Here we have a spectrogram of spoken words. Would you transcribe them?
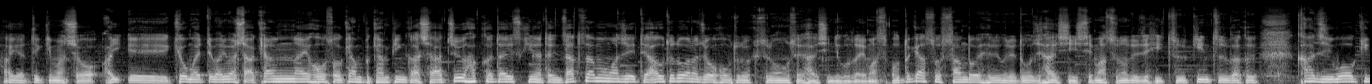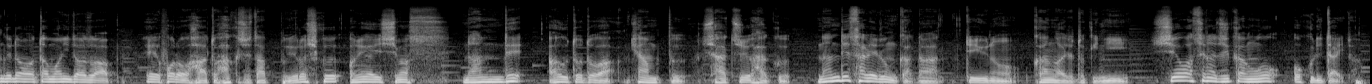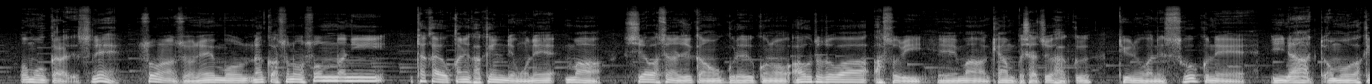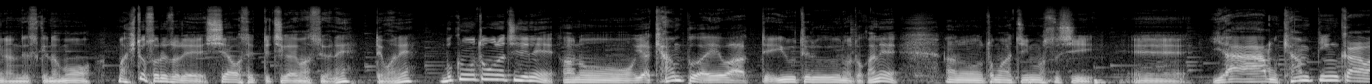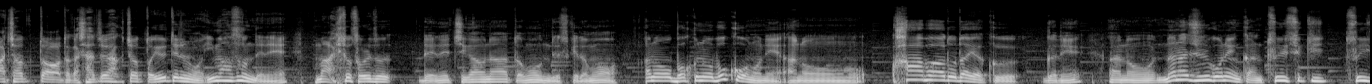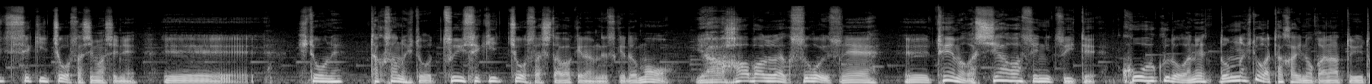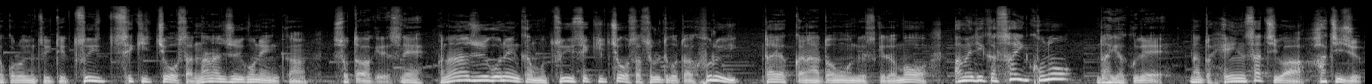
はい、やっていきましょう。はい、えー、今日もやってまいりました。キャン内放送、キャンプ、キャンピングカー、車中泊が大好きな方に雑談も交えてアウトドアの情報をお届けする音声配信でございます。ポッドキャスト、スタンド FM で同時配信してますので、ぜひ通勤、通学、家事、ウォーキングのおたまにどうぞ。えーフォロー、ハート、拍手、タップ、よろしくお願いします。なんでアウトドア、キャンプ、車中泊、なんでされるんかなっていうのを考えた時に、幸せな時間を送りたいと思うからですね。そうなんですよね。もうなんかそのそんなに高いお金かけんでもね、まあ幸せな時間を送れるこのアウトドア遊び、えーまあキャンプ、車中泊っていうのがね、すごくね、いいなと思うわけなんですけども、まあ人それぞれ幸せって違いますよね。でもね。僕の友達でね、あのいや、キャンプはええわって言うてるのとかね、あの友達いますし、えーいやーもうキャンピングカーはちょっととか車中泊ちょっと言うてるのもいますんでねまあ人それぞれね違うなと思うんですけどもあの僕の母校のねあのハーバード大学がねあの75年間追跡追跡調査しましてね、えー人をねたくさんの人を追跡調査したわけなんですけどもいやハーバード大学すごいですね。えーテーマが幸せについて。幸福度がねどんな人が高いのかなというところについて追跡調査75年間しとったわけですね。75年間も追跡調査するってことは古い大学かなと思うんですけどもアメリカ最古の大学でなんと偏差値は80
